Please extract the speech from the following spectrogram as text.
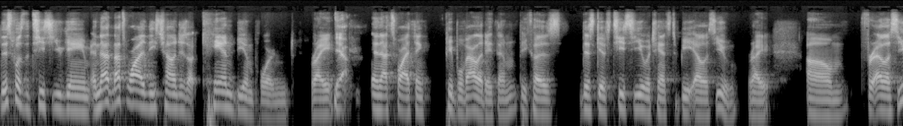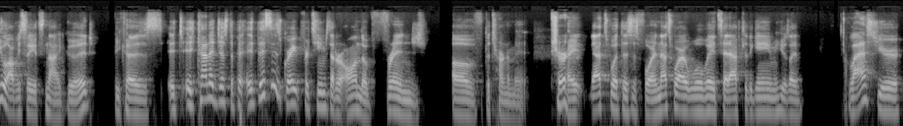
this was the TCU game, and that that's why these challenges are, can be important, right? Yeah. and that's why I think people validate them because this gives TCU a chance to beat LSU, right? Um, for LSU, obviously, it's not good because it it kind of just depends. This is great for teams that are on the fringe of the tournament Sure. right? That's what this is for. And that's why Will Wade said after the game, he was like, last year,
